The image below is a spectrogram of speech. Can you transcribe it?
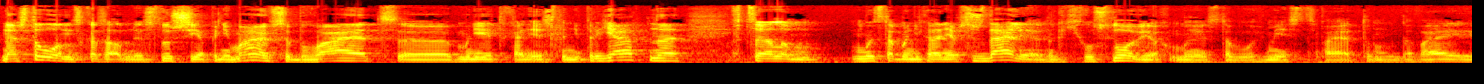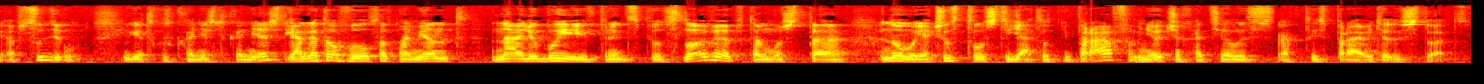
на что он сказал мне, слушай, я понимаю, все бывает, э, мне это, конечно, неприятно. В целом, Então, мы с тобой никогда не обсуждали, на каких условиях мы с тобой вместе, поэтому давай обсудим. Я такой, конечно, конечно. Я готов был в тот момент на любые, в принципе, условия, потому что, ну, я чувствовал, что я тут не прав, и мне очень хотелось как-то исправить эту ситуацию.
